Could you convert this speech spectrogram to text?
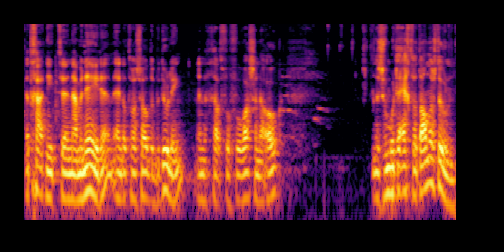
Het gaat niet naar beneden. En dat was wel de bedoeling. En dat geldt voor volwassenen ook. Dus we moeten echt wat anders doen.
